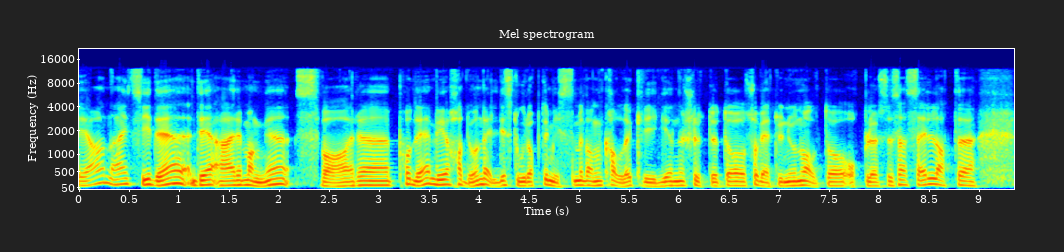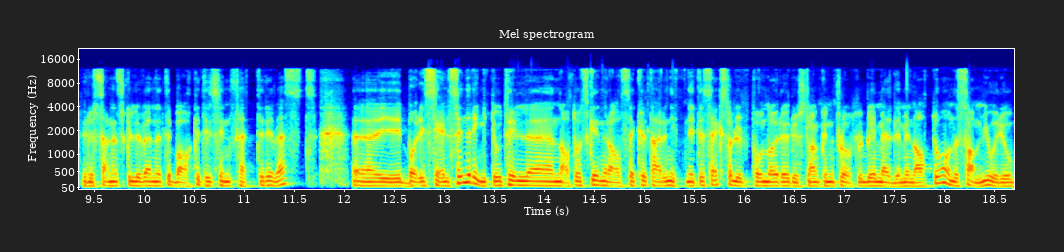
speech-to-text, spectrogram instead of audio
Ja, nei, si det. Det er mange svar eh, på det. Vi hadde jo en veldig stor optimisme da den kalde krigen sluttet og Sovjetunionen valgte å oppløse seg selv, at uh, russerne skulle vende tilbake til sin fetter i vest. Uh, Boris Jeltsin ringte jo til Natos generalsekretær i 1996 og lurte på når Russland kunne få lov til å bli medlem i Nato. og Det samme gjorde jo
